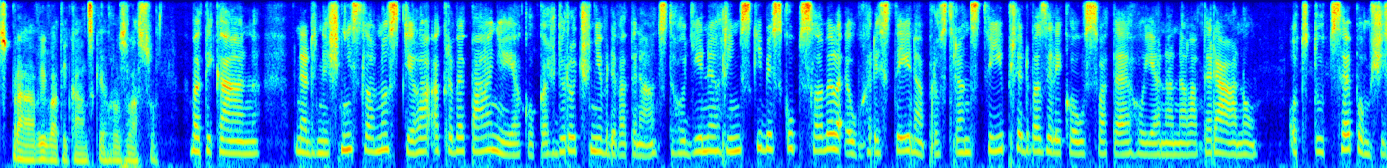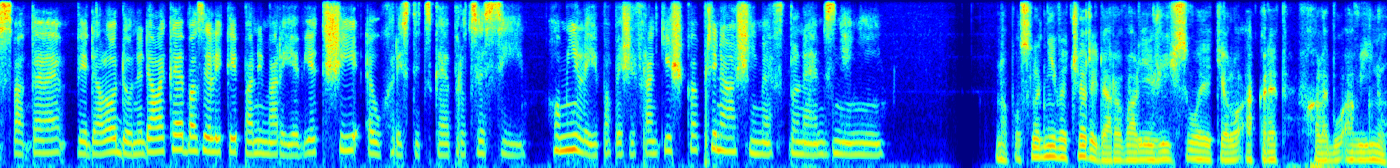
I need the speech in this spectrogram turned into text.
Zprávy vatikánského rozhlasu. Vatikán. Na dnešní slavnost těla a krve páně jako každoročně v 19 hodin římský biskup slavil Eucharistii na prostranství před bazilikou svatého Jana na Lateránu. Odtud se po mši svaté vydalo do nedaleké baziliky Pany Marie Větší eucharistické procesí. Homílii papeže Františka přinášíme v plném znění. Na poslední večeři daroval Ježíš svoje tělo a krev v chlebu a vínu,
